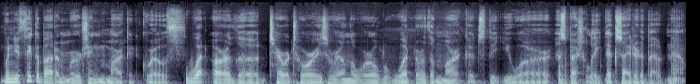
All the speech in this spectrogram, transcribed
When you think about emerging market growth, what are the territories around the world? What are the markets that you are especially excited about now?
